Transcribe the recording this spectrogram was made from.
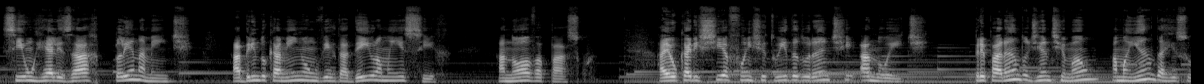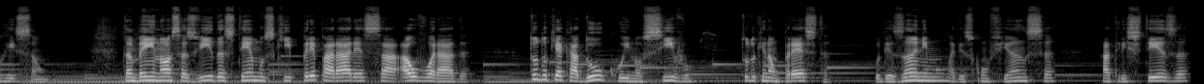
se iam realizar plenamente, abrindo caminho a um verdadeiro amanhecer, a nova Páscoa. A Eucaristia foi instituída durante a noite, preparando de antemão a manhã da ressurreição. Também em nossas vidas temos que preparar essa alvorada. Tudo que é caduco e nocivo, tudo que não presta, o desânimo, a desconfiança, a tristeza,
